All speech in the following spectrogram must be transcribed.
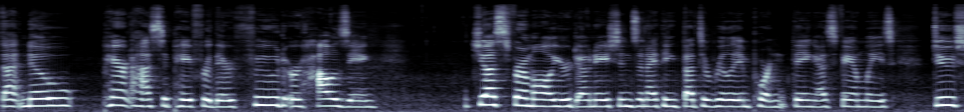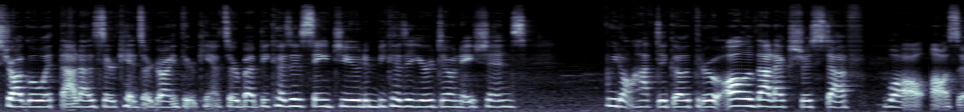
that no parent has to pay for their food or housing just from all your donations and I think that's a really important thing as families do struggle with that as their kids are going through cancer, but because of St. Jude and because of your donations, we don't have to go through all of that extra stuff while also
